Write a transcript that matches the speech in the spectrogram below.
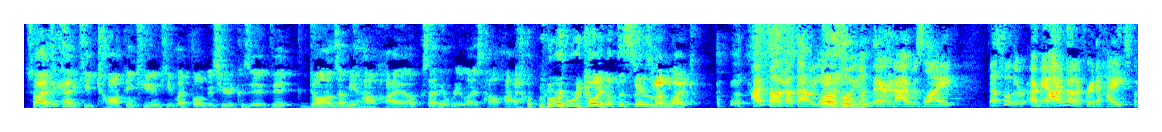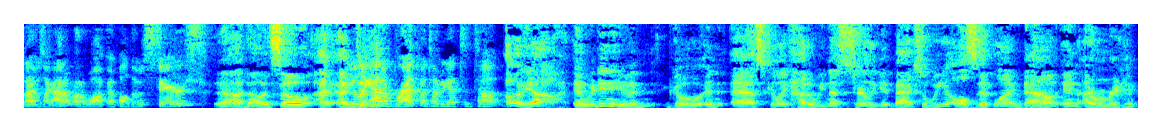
So I have to kind of keep talking to you and keep my focus here because it, it dawns on me how high up. Because I didn't realize how high up we were. We're going up the stairs, and I'm like, I thought about that when you were Um, going up there, and I was like, "That's what." they're I mean, I'm not afraid of heights, but I was like, I don't want to walk up all those stairs. yeah, no. And so I, I You're like out of breath by the time you got to the top. Oh yeah, and we didn't even go and ask like how do we necessarily get back. So we all zip line down, and I remember him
